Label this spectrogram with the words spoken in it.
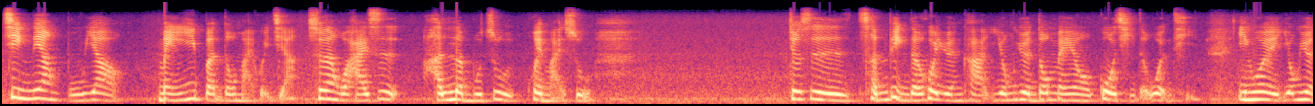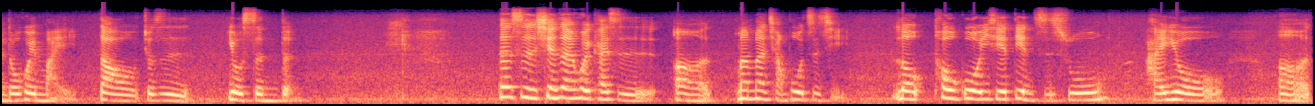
尽量不要每一本都买回家。虽然我还是很忍不住会买书，就是成品的会员卡永远都没有过期的问题，因为永远都会买到，就是又升等。但是现在会开始呃，慢慢强迫自己，漏透过一些电子书，还有呃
